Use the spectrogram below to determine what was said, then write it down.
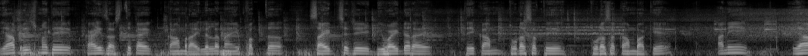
या ब्रिजमध्ये काही जास्त काय काम राहिलेलं नाही फक्त साईडचे जे डिवायडर आहे ते काम थोडासा ते थोडासा काम बाकी आहे. आणि या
